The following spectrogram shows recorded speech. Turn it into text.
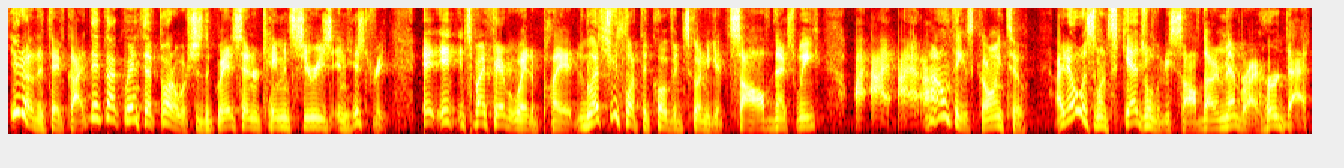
You know that they've got they've got Grand Theft Auto, which is the greatest entertainment series in history. It, it, it's my favorite way to play it. Unless you thought the COVID's going to get solved next week, I, I, I don't think it's going to. I know it was one scheduled to be solved. I remember I heard that.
